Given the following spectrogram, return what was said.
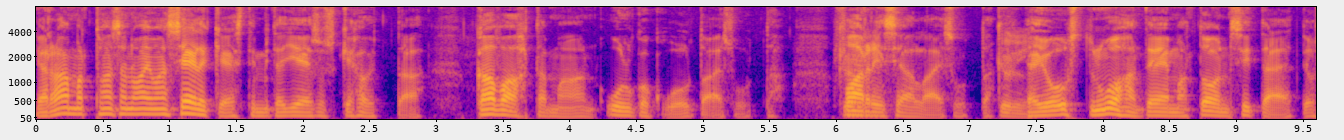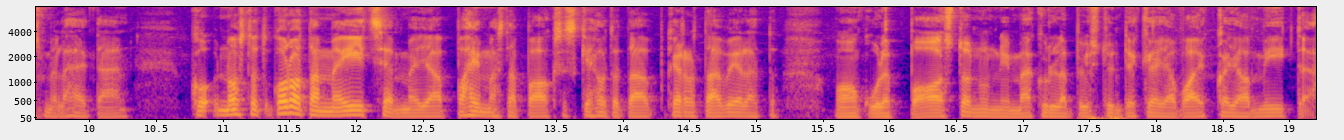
Ja Raamattuhan sanoi aivan selkeästi, mitä Jeesus kehoittaa, kavahtamaan ulkokultaisuutta, farisealaisuutta. Kyllä. Ja just nuohan teemat on sitä, että jos me lähdetään, nostot, korotamme itsemme ja pahimmassa tapauksessa kehotetaan, kerrotaan vielä, että mä oon kuule paastonut, niin mä kyllä pystyn tekemään vaikka ja mitä.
